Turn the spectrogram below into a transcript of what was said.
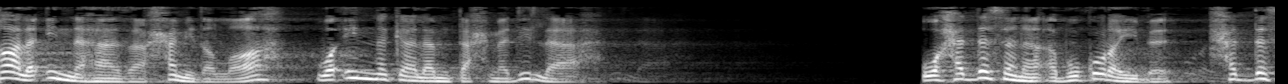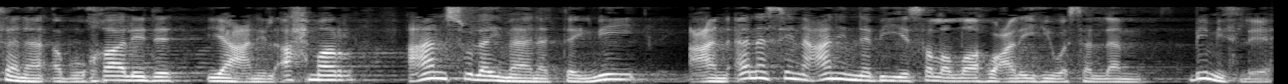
قال إن هذا حمد الله وإنك لم تحمد الله. وحدثنا أبو كريب حدثنا أبو خالد يعني الأحمر عن سليمان التيمي عن أنس عن النبي صلى الله عليه وسلم بمثله.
